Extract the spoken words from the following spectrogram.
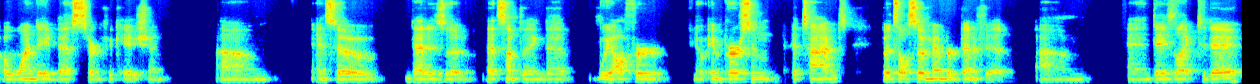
a one day BEST certification. Um, and so that is a that's something that we offer you know in person at times but it's also a member benefit. Um, and days like today,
